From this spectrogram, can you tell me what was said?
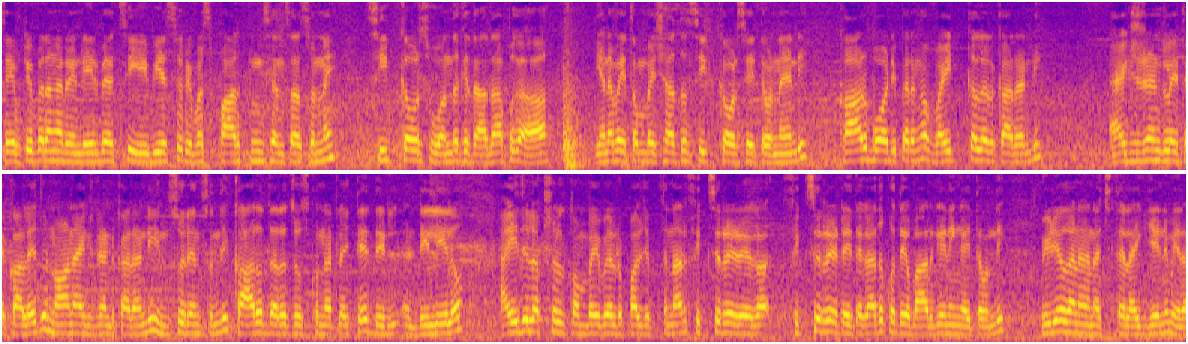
సేఫ్టీ పరంగా రెండు air bags ABS reverse parking sensors ఉన్నాయి. సీట్ కవర్స్ వందకి దాదాపుగా ఎనభై తొంభై శాతం సీట్ కవర్స్ అయితే ఉన్నాయండి. కార్ బాడీ పరంగా వైట్ కలర్ కార్ అండి. యాక్సిడెంట్లు అయితే కాలేదు నాన్ యాక్సిడెంట్ కార్ అండి. ఇన్సూరెన్స్ ఉంది. కారు ధర చూసుకున్నట్లయితే ఢిల్లీలో ఐదు లక్షల తొంభై వేల రూపాయలు చెప్తున్నారు. ఫిక్స్డ్ రేట్ ఫిక్స్డ్ రేట్ అయితే కాదు కొద్దిగా బార్గెనింగ్ అయితే ఉంది. వీడియో కనుక నచ్చితే లైక్ చేయండి. మీరు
